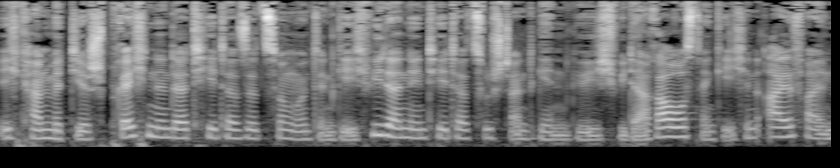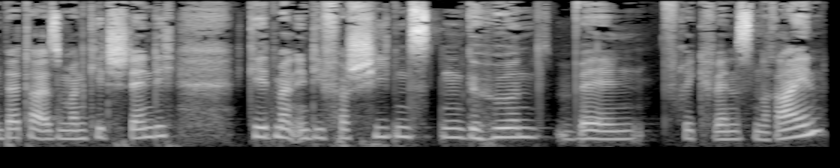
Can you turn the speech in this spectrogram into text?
ich kann mit dir sprechen in der Tätersitzung und dann gehe ich wieder in den Täterzustand, dann gehe ich wieder raus, dann gehe ich in Alpha, in Beta, also man geht ständig, geht man in die verschiedensten Gehirnwellenfrequenzen rein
